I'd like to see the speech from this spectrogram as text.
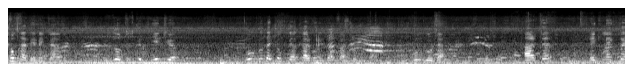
çok az yemek lazım. %30-40 yetiyor. Bulgurda çok güzel karbonhidrat var çocuklar. Bulgurda. Artı ekmekte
